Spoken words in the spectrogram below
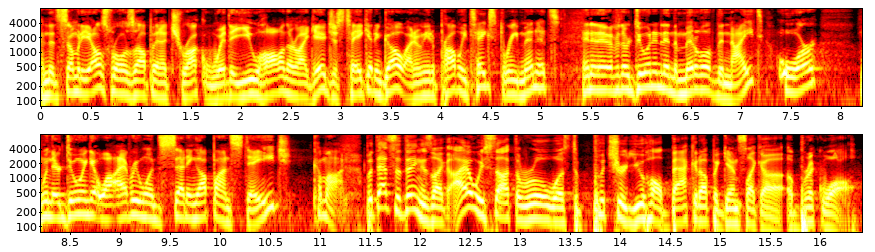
and then somebody else rolls up in a truck with a U-Haul, and they're like, "Hey, just take it and go." I mean, it probably takes three minutes, and then if they're doing it in the middle of the night or when they're doing it while everyone's setting up on stage, come on. But that's the thing is like I always thought the rule was to put your U-Haul back it up against like a, a brick wall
